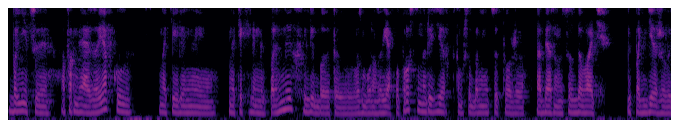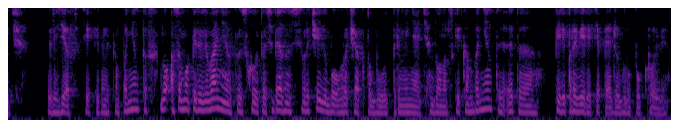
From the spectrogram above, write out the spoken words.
Больницы, оформляя заявку на, те или иные, на тех или иных больных, либо это, возможно, заявку просто на резерв, потому что больницы тоже обязаны создавать и поддерживать резерв тех или иных компонентов. Ну, а само переливание происходит, то есть обязанность врачей, любого врача, кто будет применять донорские компоненты, это перепроверить, опять же, группу крови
